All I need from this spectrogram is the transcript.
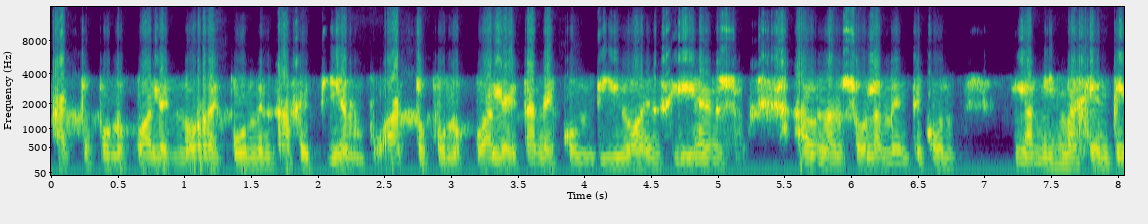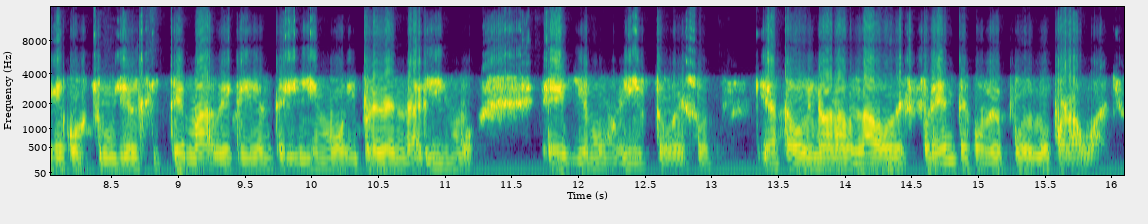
actos por los cuales no responden hace tiempo, actos por los cuales están escondidos en silencio, hablan solamente con la misma gente que construye el sistema de clientelismo y prebendarismo. Eh, y hemos visto eso, y hasta hoy no han hablado de frente con el pueblo paraguayo.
